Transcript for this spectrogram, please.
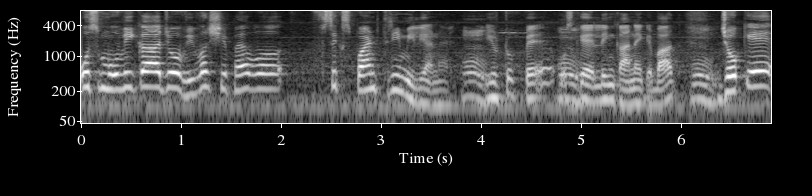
उस मूवी का जो व्यूवरशिप है वो 6.3 मिलियन है हम्म। यूट्यूब पे उसके लिंक आने के बाद। जो कि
